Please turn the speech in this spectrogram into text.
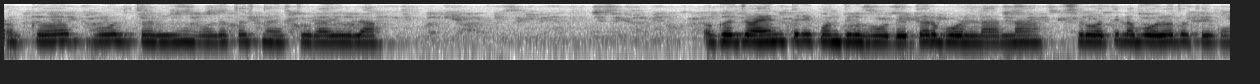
अगं बोल तरी. बोलतच नाही तुला येऊला. अगं जॉईन तरी कोणतरी होऊ दे तर बोलणार ना. सुरुवातीला बोलत होते को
